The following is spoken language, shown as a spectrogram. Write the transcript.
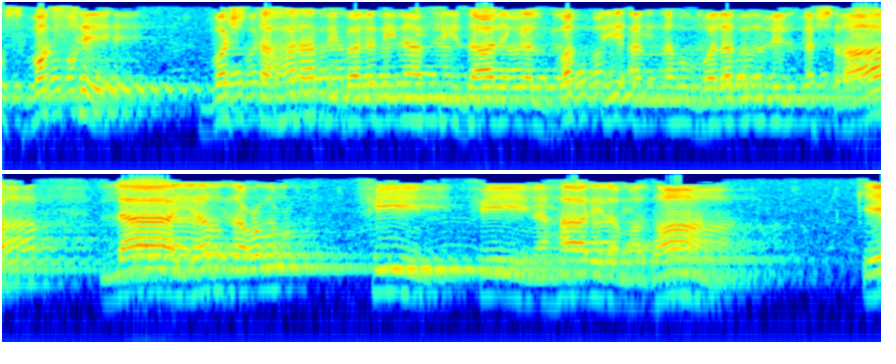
اس وقت سے وشتہرا بلدینا فی ذالک الوقت انه ولد للاشراف لا يرضع فی فی نہار رمضان، کہ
